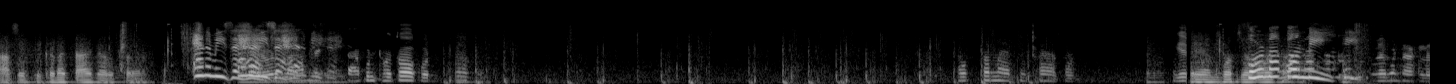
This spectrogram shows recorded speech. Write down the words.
असं तिकडं काय करतोय Enemies ahead! एवढं लांब आहे की आपण ठेवतो आपण होत तर नाही पण काय आता ते M4 Form up on me! गोळ्या पण टाकलं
